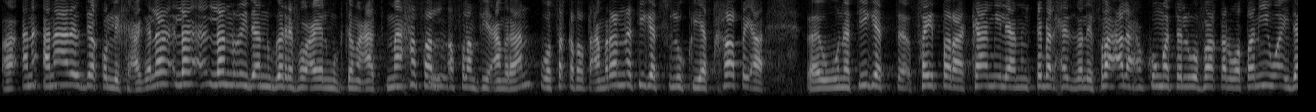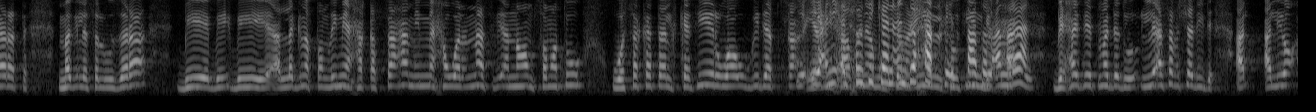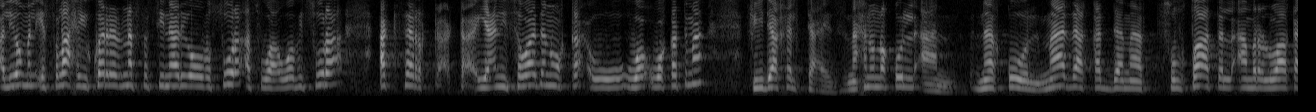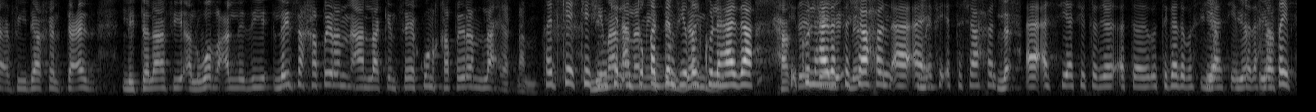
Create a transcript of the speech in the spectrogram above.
أنا أنا أريد أقول لك حاجة. لا لا, لا نريد أن نقرف وعي المجتمعات. ما حصل أصلا في عمران وسقطت عمران نتيجة سلوكيات خاطئة آه، ونتيجة سيطرة كاملة من قبل حزب الإصلاح على حكومة الوفاق الوطني وإدارة مجلس الوزراء باللجنة التنظيمية حق الساحة مما حول الناس بأنهم صمتوا وسكت الكثير ووجدت يعني, يعني الحوثي كان عنده حق في إسقاط العمران بحيث يتمددوا. للأسف الشديد اليوم اليوم الإصلاح يكرر نفس السيناريو وبصورة أسوأ وبصورة أكثر يعني سوادا وقتمة في داخل تعز نحن نقول الآن نقول ماذا قدمت سلطات الأمر الواقع في داخل تعز لتلافي الوضع الذي ليس خطيرا الآن لكن سيكون خطيرا لاحقا؟ طيب كيف كيف يمكن أن تقدم في ظل كل هذا كل هذا التشاحن آه، آه، في التشاحن آه، السياسي والتجاذب السياسي طيب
